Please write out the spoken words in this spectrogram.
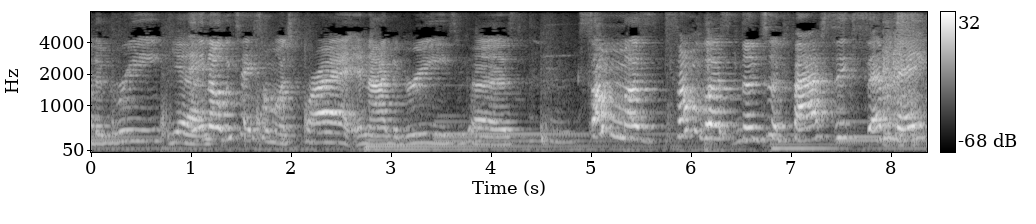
a degree. Yeah. And you know, we take so much pride in our degrees because some of us some of us then took five, six, seven, eight,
